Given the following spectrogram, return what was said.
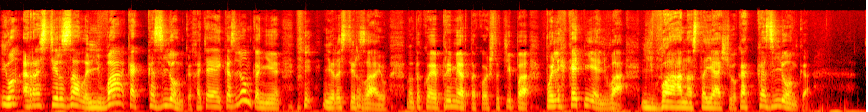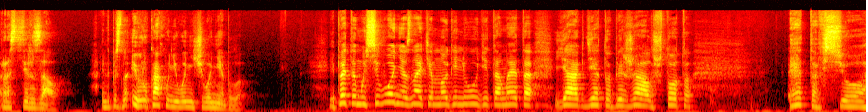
и он растерзал льва, как козленка. Хотя я и козленка не, не растерзаю, но такой пример такой, что типа по легкотне льва, льва настоящего, как козленка растерзал. И написано, и в руках у него ничего не было. И поэтому сегодня, знаете, многие люди там это, я где-то бежал, что-то. Это все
